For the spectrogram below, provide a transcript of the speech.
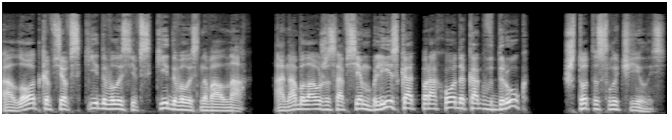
а лодка все вскидывалась и вскидывалась на волнах. Она была уже совсем близко от парохода, как вдруг что-то случилось.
